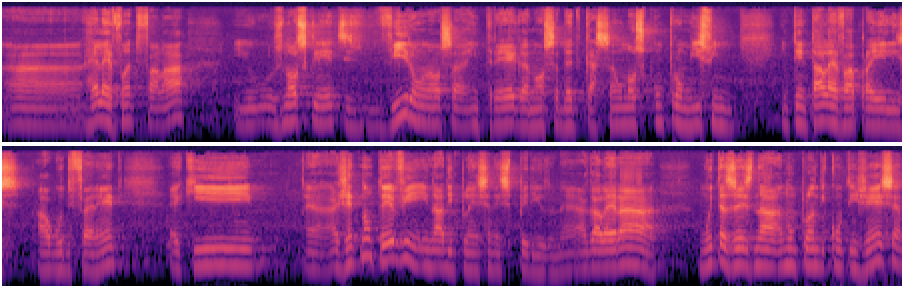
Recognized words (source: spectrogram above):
ah, relevante falar e os nossos clientes viram nossa entrega, nossa dedicação, nosso compromisso em, em tentar levar para eles algo diferente, é que a gente não teve inadimplência nesse período. Né? A galera, muitas vezes, na, num plano de contingência,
